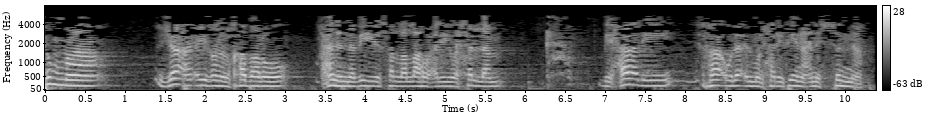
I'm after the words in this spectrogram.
ثم جاء أيضا الخبر عن النبي صلى الله عليه وسلم بحال هؤلاء المنحرفين عن السنة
